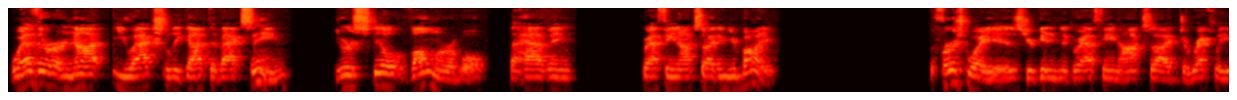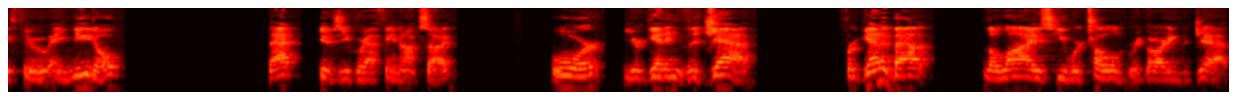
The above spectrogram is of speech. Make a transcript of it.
Whether or not you actually got the vaccine, you're still vulnerable to having graphene oxide in your body. The first way is you're getting the graphene oxide directly through a needle. That gives you graphene oxide. Or you're getting the jab. Forget about the lies you were told regarding the jab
